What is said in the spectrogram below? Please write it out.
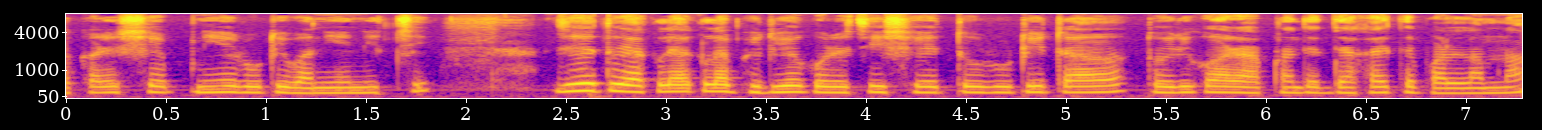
আকারে শেপ নিয়ে রুটি বানিয়ে নিচ্ছি। যেহেতু একলা একলা ভিডিও করেছি, সেহেতু রুটিটা তৈরি করা আপনাদের দেখাইতে পারলাম না।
